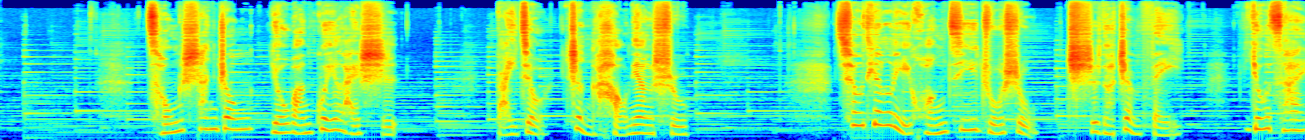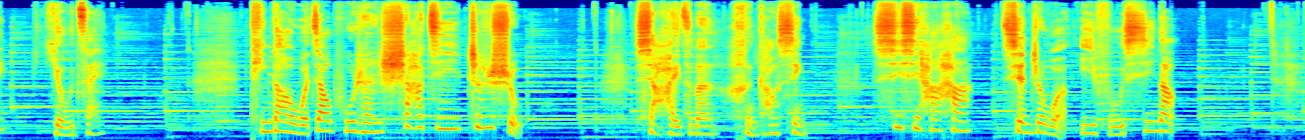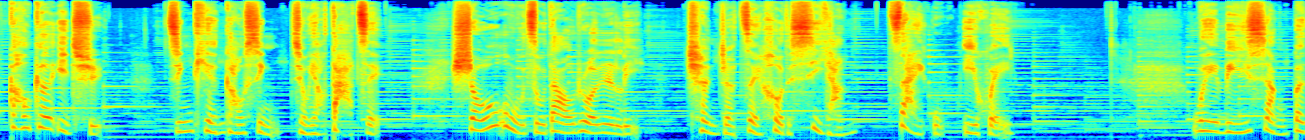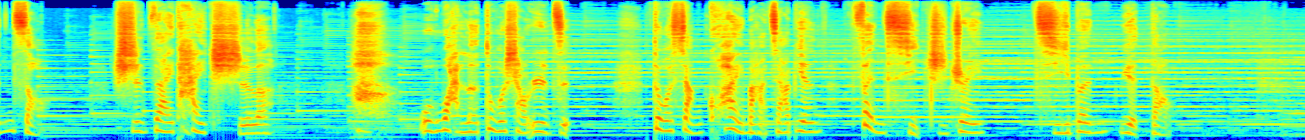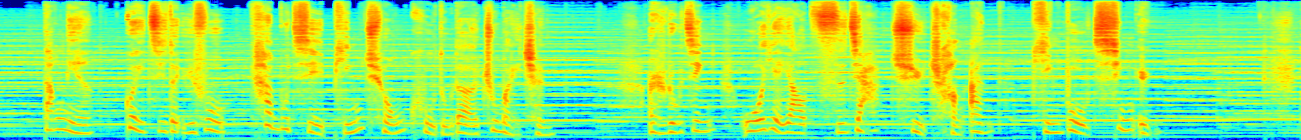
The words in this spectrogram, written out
从山中游玩归来时，白酒正好酿熟。秋天里黄鸡啄黍，吃得正肥，悠哉悠哉。听到我教仆人杀鸡蒸鼠，小孩子们很高兴，嘻嘻哈哈牵着我衣服嬉闹。高歌一曲，今天高兴就要大醉，手舞足蹈落日里，趁着最后的夕阳再舞一回。为理想奔走，实在太迟了啊！我晚了多少日子？多想快马加鞭，奋起直追，急奔远道。当年贵姬的渔父看不起贫穷苦读的朱买臣，而如今我也要辞家去长安，平步青云，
